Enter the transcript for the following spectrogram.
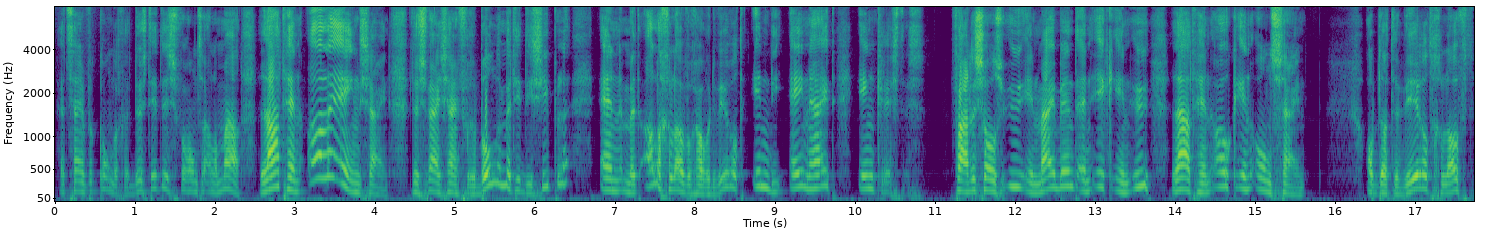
het zijn verkondigen. Dus dit is voor ons allemaal. Laat hen alle één zijn. Dus wij zijn verbonden met die discipelen en met alle gelovigen over de wereld in die eenheid in Christus. Vader, zoals u in mij bent en ik in u, laat hen ook in ons zijn. Opdat de wereld gelooft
